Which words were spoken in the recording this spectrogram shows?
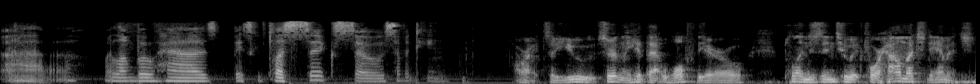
uh, my longbow has basically plus six, so 17. All right, so you certainly hit that wolf. The arrow plunges into it for how much damage?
